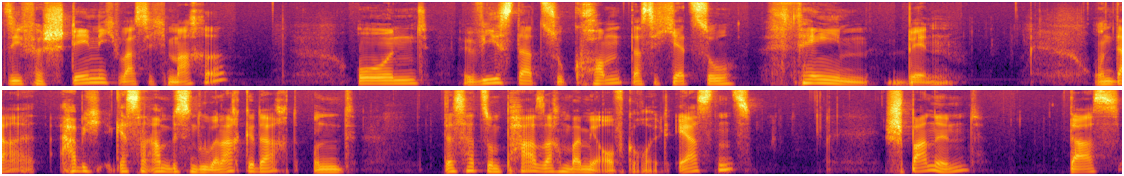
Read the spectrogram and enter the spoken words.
sie verstehen nicht, was ich mache und wie es dazu kommt, dass ich jetzt so Fame bin. Und da habe ich gestern Abend ein bisschen drüber nachgedacht und das hat so ein paar Sachen bei mir aufgerollt. Erstens, spannend, dass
